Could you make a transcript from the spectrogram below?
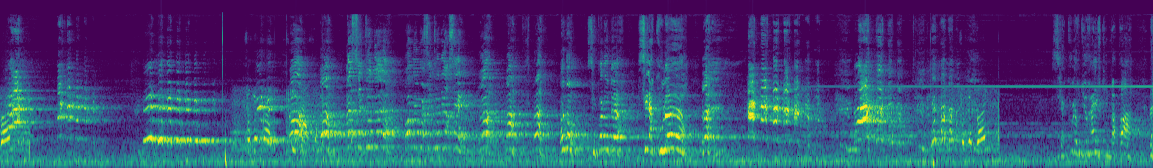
Se passe Ah, ah, cette odeur. Oh, mais moi, cette odeur, c'est... Ah, ah, ah. Oh non, c'est pas l'odeur, c'est la couleur. Ah, C'est la couleur du rêve qui ne va pas. La,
